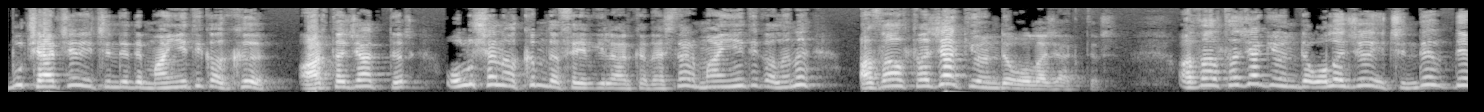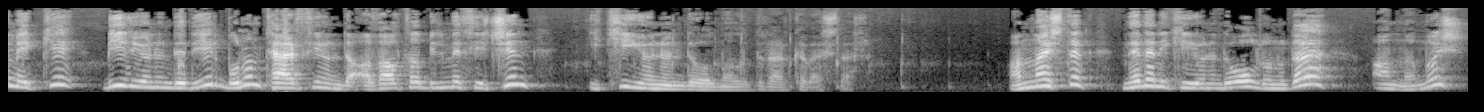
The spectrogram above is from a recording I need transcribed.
bu çerçeve içinde de manyetik akı artacaktır. Oluşan akım da sevgili arkadaşlar manyetik alanı azaltacak yönde olacaktır. Azaltacak yönde olacağı için de demek ki bir yönünde değil bunun tersi yönde azaltabilmesi için iki yönünde olmalıdır arkadaşlar. Anlaştık. Neden iki yönünde olduğunu da anlamış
